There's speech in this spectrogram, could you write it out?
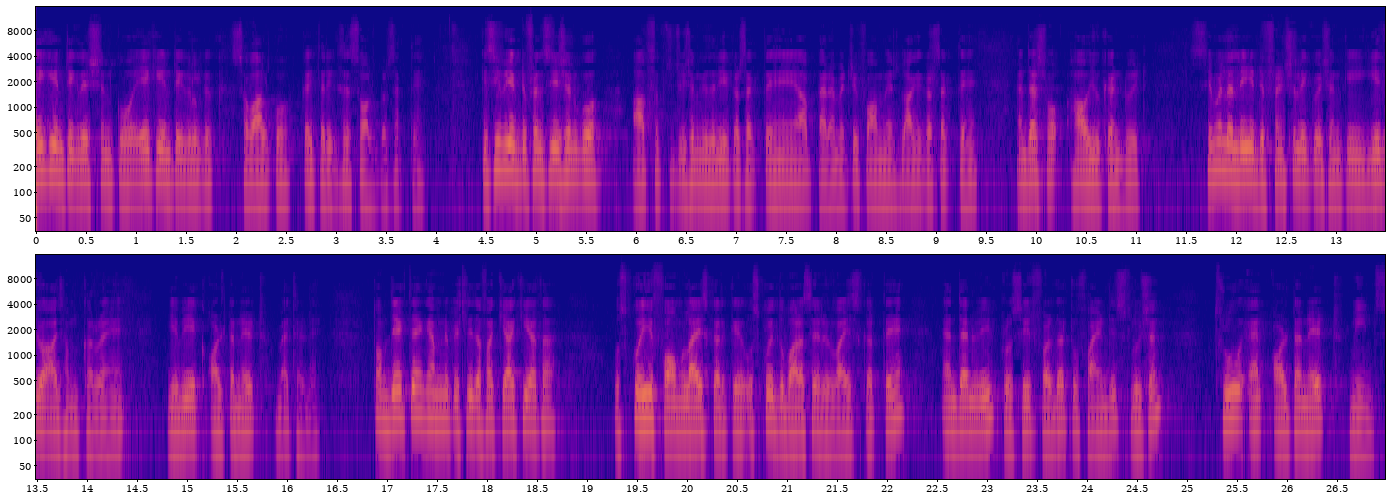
ایک ہی انٹیگریشن کو ایک ہی کے سوال کو کئی طریقے سے سالو کر سکتے ہیں کسی بھی ایک ڈفرینسیشن کو آپ سبسٹیوشن کے ذریعے کر سکتے ہیں آپ پیرامیٹرک فارم میں لاگے کر سکتے ہیں and that's how you can do it similarly differential equation کی یہ جو آج ہم کر رہے ہیں یہ بھی ایک آلٹرنیٹ میتھڈ ہے تو ہم دیکھتے ہیں کہ ہم نے پچھلی دفعہ کیا کیا تھا اس کو ہی فارملائز کر کے اس کو ہی دوبارہ سے ریوائز کرتے ہیں and then we proceed further to find this solution through an alternate means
